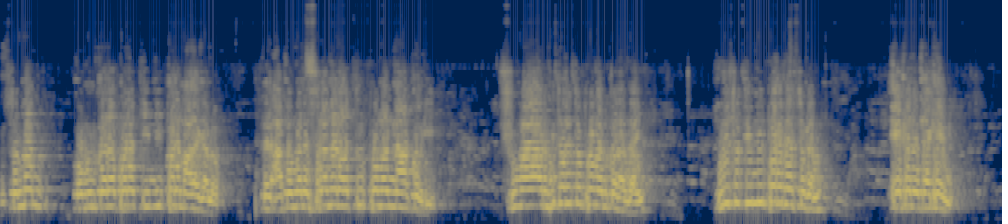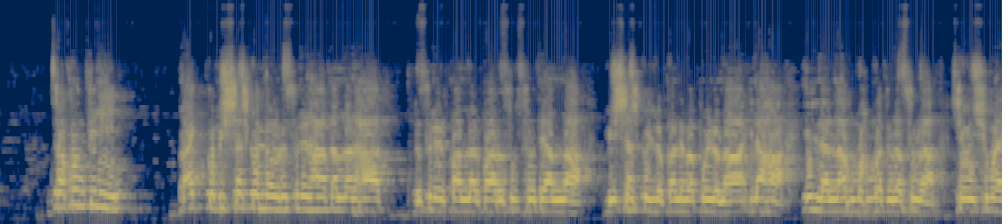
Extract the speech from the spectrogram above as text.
মুসলমান কবুল করার পরে তিন দিন পরে মারা গেল। তাহলে আদম আল ইসলামের অতুর প্রমাণ না করি। সময়ের ভিতরে তো প্রমাণ করা যায় উনি তো তিন দিন পরে ব্যস্ত গেল। এখানে দেখেন, যখন তিনি বাক্য বিশ্বাস করল, রসুলের হাত, আল্লাহর হাত, রসুলের পাল্লার পা, রসুল স্রোতে আল্লাহ বিশ্বাস করল, কলেমা পড়ল, লা ইলাহা ইল্লাল্লাহ মুহাম্মাদুর রাসূলুল্লাহ। সে ওই সময়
